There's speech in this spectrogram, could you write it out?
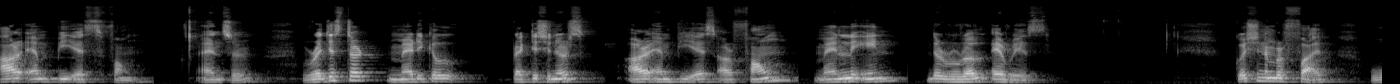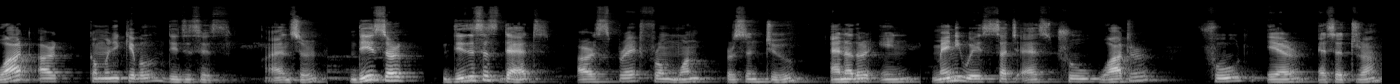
RMPS found? Answer Registered medical practitioners RMPS are found mainly in the rural areas. Question number 5 What are communicable diseases? Answer These are diseases that are spread from one person to another in many ways such as through water, food, air, etc.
